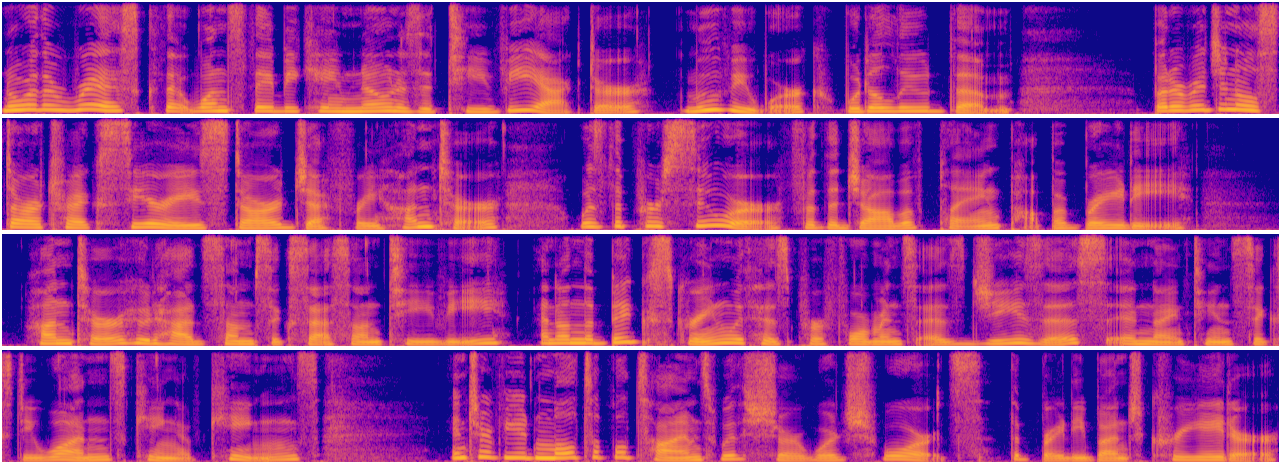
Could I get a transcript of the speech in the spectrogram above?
nor the risk that once they became known as a TV actor, movie work would elude them. But original Star Trek series star Jeffrey Hunter was the pursuer for the job of playing Papa Brady. Hunter, who'd had some success on TV and on the big screen with his performance as Jesus in 1961's King of Kings, interviewed multiple times with Sherwood Schwartz, the Brady Bunch creator,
